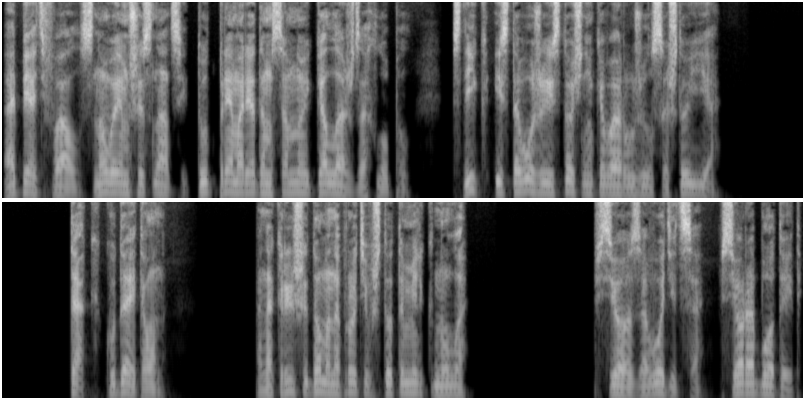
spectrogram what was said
Опять фал, снова М-16. Тут прямо рядом со мной калаш захлопал. Слик из того же источника вооружился, что и я. Так, куда это он? А на крыше дома напротив что-то мелькнуло. Все, заводится, все работает.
